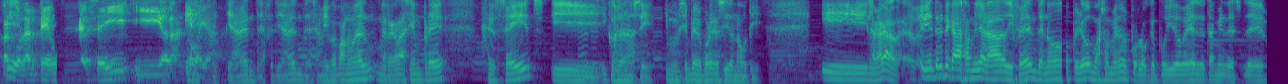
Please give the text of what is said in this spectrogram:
para, Sí. colarte un jersey y ala, ya. Efectivamente, efectivamente. O sea, mi Papá Noel me regala siempre jerseys y, y cosas así. Y siempre me pone que he sido naughty. Y la verdad, claro, evidentemente cada familia era diferente, ¿no? Pero más o menos por lo que he podido ver de, también de, de-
